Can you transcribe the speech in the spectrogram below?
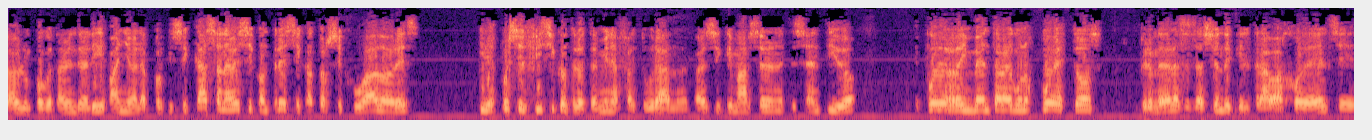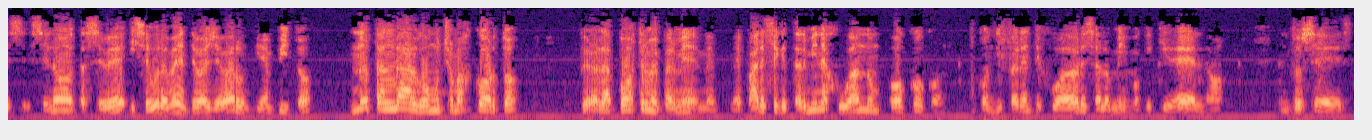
hablo un poco también de la Liga Española, porque se casan a veces con 13, 14 jugadores y después el físico te lo termina facturando. Me parece que Marcelo en este sentido puede reinventar algunos puestos, pero me da la sensación de que el trabajo de él se, se, nota, se ve y seguramente va a llevar un tiempito, no tan largo, mucho más corto, pero a la postre me, me, parece que termina jugando un poco con, con diferentes jugadores a lo mismo que quiere él, ¿no? Entonces,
